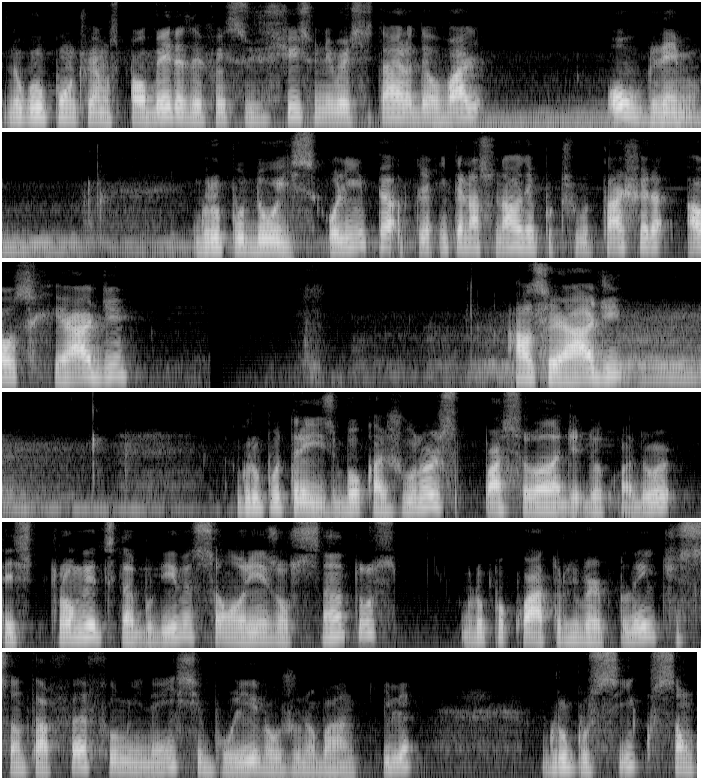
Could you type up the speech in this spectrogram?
No grupo 1 tivemos Palmeiras, Defesa e Justiça, Universitário, Del Valle ou Grêmio. Grupo 2, Olímpia Internacional Deportivo Táchira, Alciade, Alciade. Grupo 3, Boca Juniors, Barcelona do Equador, The Strongest da Bolívia, São Lourenço Santos. Grupo 4, River Plate, Santa Fé, Fluminense, Bolívia, Júnior Barranquilha. Grupo 5, São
